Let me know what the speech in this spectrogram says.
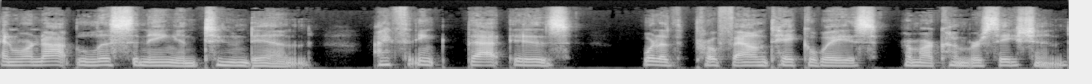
and we're not listening and tuned in, I think that is one of the profound takeaways from our conversation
